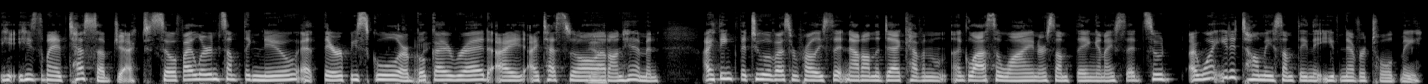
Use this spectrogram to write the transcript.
he, he's my test subject. So if I learned something new at therapy school or a book I read, I, I test it all Yeah. out on him. And I think the two of us were probably sitting out on the deck having a glass of wine or something. And I said, So I want you to tell me something that you've never told me.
